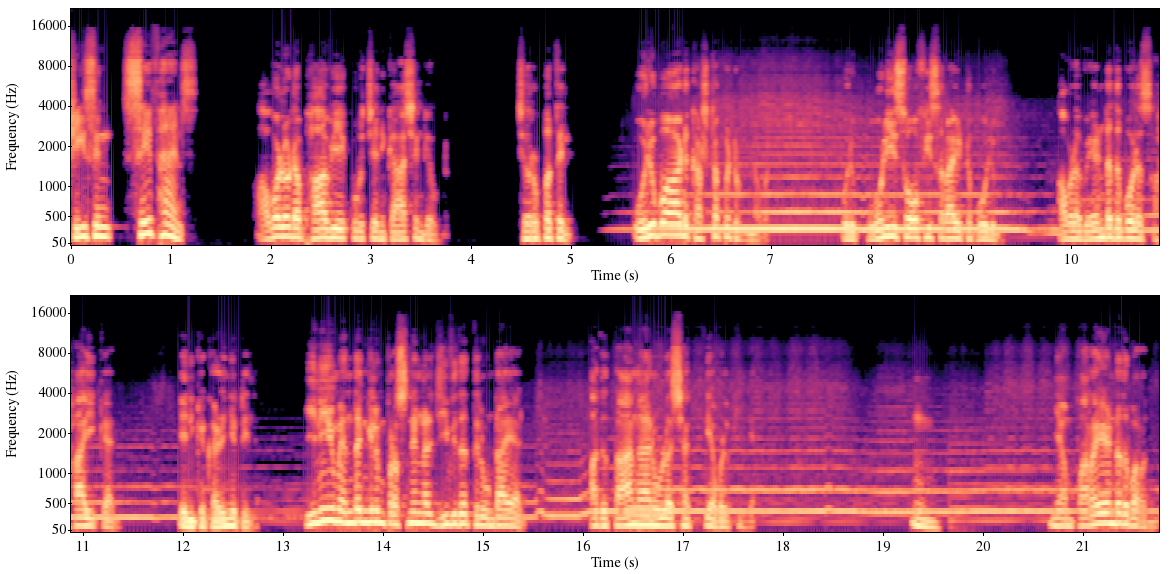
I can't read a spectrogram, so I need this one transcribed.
ഷീസ് ഇൻ സേഫ് ഹാൻഡ്സ് അവളുടെ ഭാവിയെക്കുറിച്ച് എനിക്ക് ആശങ്കയുണ്ട്. ചെറുപ്പത്തിൽ ഒരുപാട് കഷ്ടപ്പെട്ടിട്ടുണ്ട് ഒരു പോലീസ് ഓഫീസറായിട്ട് പോലും അവളെ വേണ്ടതുപോലെ സഹായിക്കാൻ എനിക്ക് കഴിഞ്ഞിട്ടില്ല. ഇനിയും എന്തെങ്കിലും പ്രശ്നങ്ങൾ ജീവിതത്തിൽ ഉണ്ടായാൽ അത് താങ്ങാനുള്ള ശക്തി അവൾക്കില്ല. ഞാൻ പറയേണ്ടത് പറഞ്ഞു.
